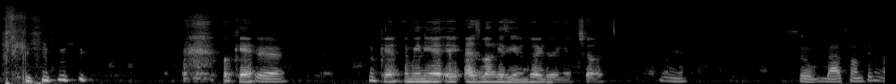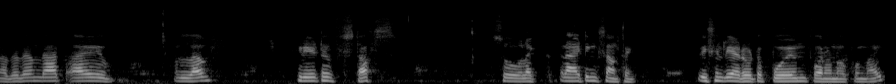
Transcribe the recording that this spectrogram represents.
Okay, Yeah. okay. I mean, yeah, as long as you enjoy doing it, sure. yeah. So that's one thing. Other than that, I love creative stuffs. So like writing something. Recently, I wrote a poem for an open mic.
